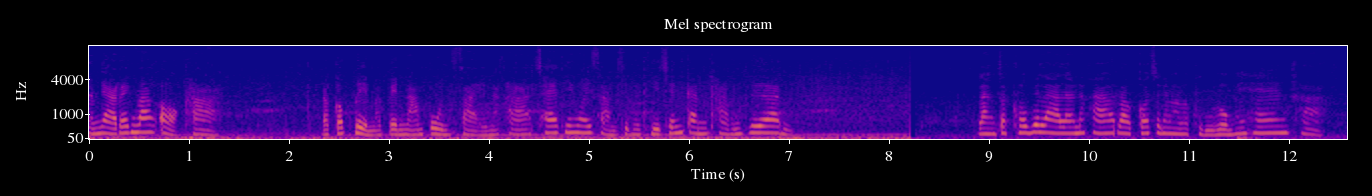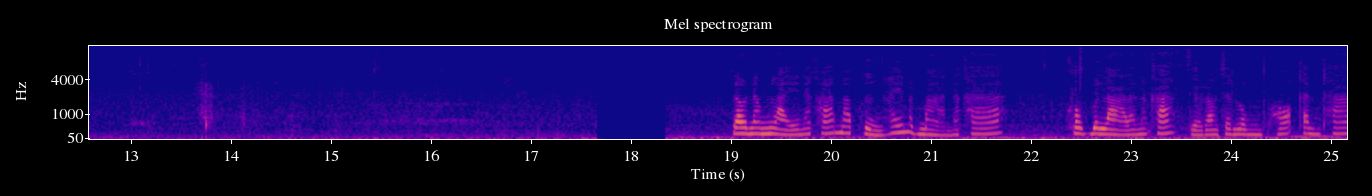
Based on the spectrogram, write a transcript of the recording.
น้ำยาเร่งรากออกค่ะ แล้วก็เปลี่ยนมาเป็นน้ำปูนใสนะคะ แช่ทิ้งไว้ 30 นาทีเช่นกันค่ะเพื่อนๆ หลังจากครบเวลาแล้วนะคะ เราก็จะนำมาผึ่งลมให้แห้งค่ะ เรานำไหลนะคะมาผึ่งให้หมาดๆนะคะ ครบเวลาแล้วนะคะ เดี๋ยวเราจะลงเพาะกันค่ะ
